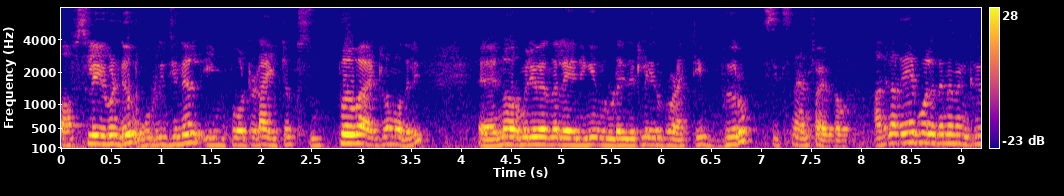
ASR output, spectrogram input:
പഫ് സ്ലീവ് ഉണ്ട്. ഒറിജിനൽ ഇമ്പോർട്ടഡ് ഐറ്റം സൂപ്പർ ആയിട്ടുള്ള മുതൽ നോർമലി വരുന്ന ലൈനിങ് ഇൻക്ലൂഡ് ചെയ്തിട്ടുള്ള ഈ ഒരു പ്രൊഡക്റ്റ് വെറും സിക്സ് നയൻ ഫൈവ് ഉണ്ടാവും അതിൽ അതേപോലെ തന്നെ നിങ്ങൾക്ക്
